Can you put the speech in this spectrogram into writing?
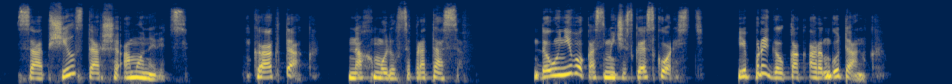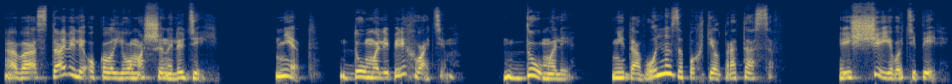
— сообщил старший ОМОНовец. «Как так?» — нахмурился Протасов. «Да у него космическая скорость. И прыгал, как орангутанг. А вы оставили около его машины людей?» «Нет, думали, перехватим». «Думали», — недовольно запыхтел Протасов. «Ищи его теперь».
